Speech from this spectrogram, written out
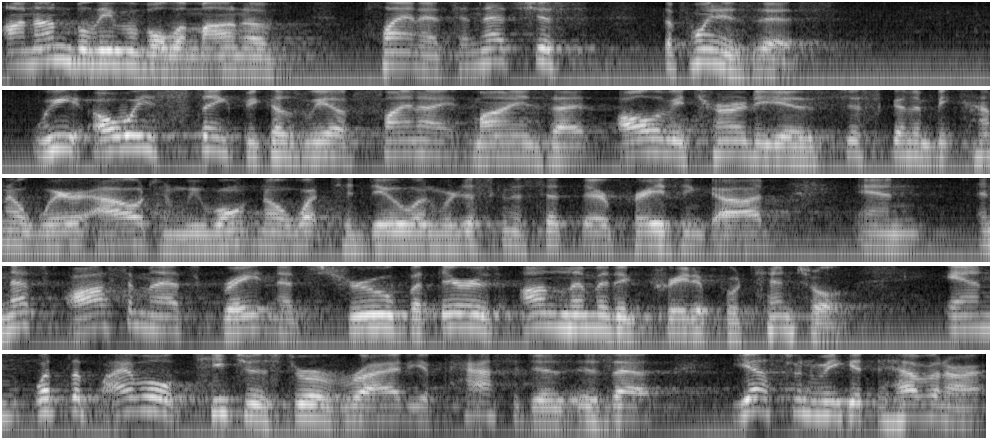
an unbelievable amount of planets. And that's just the point is this. We always think because we have finite minds that all of eternity is just going to be kind of wear out and we won't know what to do and we're just going to sit there praising God and And that's awesome and that's great and that's true, but there is unlimited creative potential. And what the Bible teaches through a variety of passages is that, yes, when we get to heaven, our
